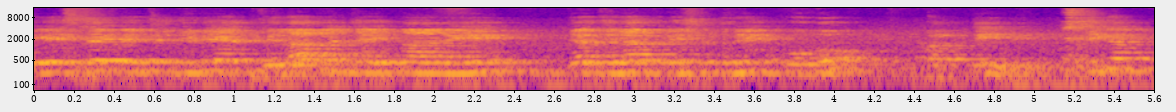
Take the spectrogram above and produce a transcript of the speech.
ਇਸ ਦੇ ਵਿੱਚ ਜਿਹੜੀਆਂ ਜ਼ਿਲ੍ਹਾ ਪੰਚਾਇਤਾਂ ਨੇ ਜਾਂ ਜ਼ਿਲ੍ਹਾ ਪ੍ਰੀਸ਼ਦ ਨੇ, ਉਹ 32 ਨੇ। ਠੀਕ ਹੈ?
